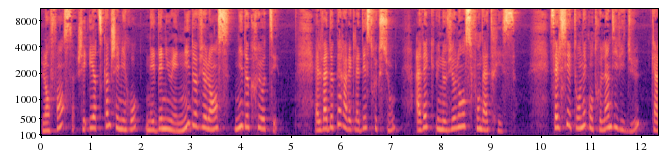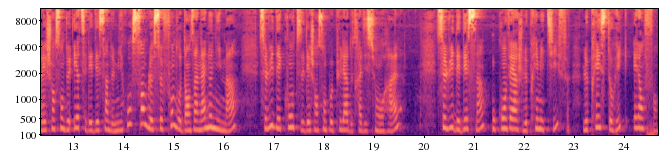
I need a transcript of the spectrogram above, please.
L'enfance, chez Hirtz comme chez Miro, n'est dénuée ni de violence ni de cruauté. Elle va de pair avec la destruction, avec une violence fondatrice. Celle-ci est tournée contre l'individu, car les chansons de Hirtz et les dessins de Miro semblent se fondre dans un anonymat, celui des contes et des chansons populaires de tradition orale, celui des dessins où convergent le primitif, le préhistorique et l'enfant.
